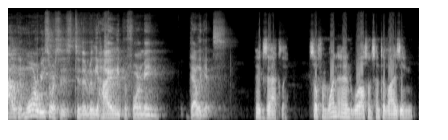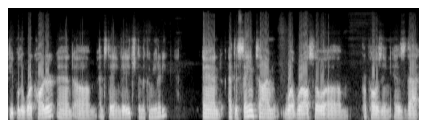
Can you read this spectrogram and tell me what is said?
allocate more resources to the really highly performing delegates. Exactly. So from one end, we're also incentivizing people to work harder and um, and stay engaged in the community. And at the same time, what we're also um, proposing is that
